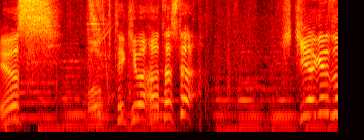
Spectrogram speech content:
よし目的は果たした。引き上げるぞ。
